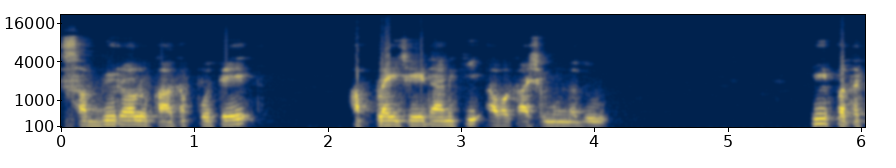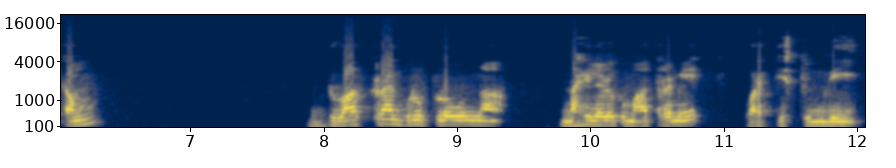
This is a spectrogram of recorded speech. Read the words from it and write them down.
సభ్యురాలు కాకపోతే అప్లై చేయడానికి అవకాశం ఉండదు. ఈ పథకం డ్వాక్రా గ్రూప్లో ఉన్న మహిళలకు మాత్రమే వర్తిస్తుంది.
